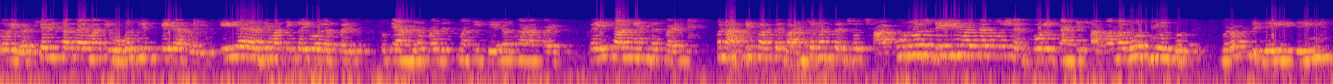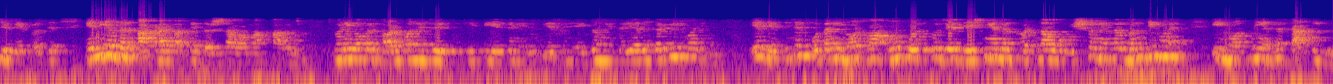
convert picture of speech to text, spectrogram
સોરી અઠ્યાવીસ હતા એમાંથી ઓગણત્રીસ કયા પડ્યું કયા રાજ્યમાંથી કયું અલગ પડ્યું? તો કે આંધ્રપ્રદેશમાંથી તેલંગાણા પડ્યું. કઈ સાલની અંદર પડ્યું? પણ આપણી પાસે વાંચન અંતર જો છાપું રોજ ડેઈલી વાંચાતું હશે કોઈ કારણ કે છાપામાં રોજ ન્યૂઝ હશે બરોબર ને? ડેઈલી દૈનિક જે પેપર છે, એની અંદર આંકડા સાથે દર્શાવવામાં આવે છે. ઘણી વખત બાળકોને જે જીપીએસસી ની યુપીએસસી ની એક્ઝામની તૈયારી કરવી હોય ને, એ વ્યક્તિ છે પોતાની નોટમાં અમુક વસ્તુ જે દેશની અંદર ઘટનાઓ વિશ્વની અંદર બનતી હોય એ નોટની અંદર ટાંકી દે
